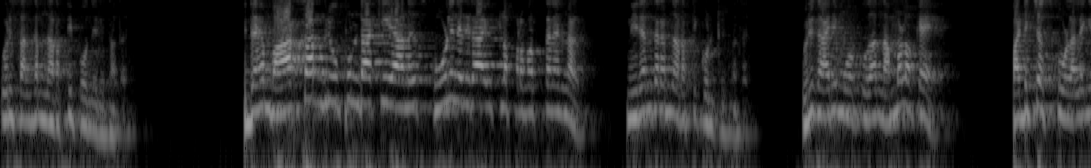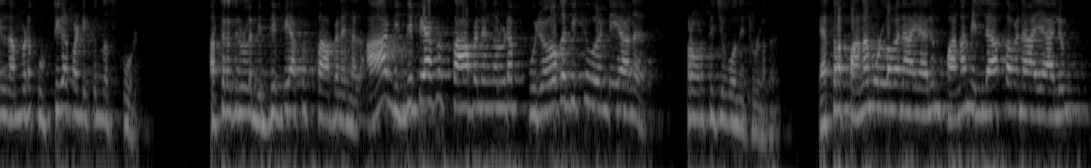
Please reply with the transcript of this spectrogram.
ഒരു സംഘം നടത്തിപ്പോന്നിരുന്നത്. ഇദ്ദേഹം വാട്സാപ്പ് ഗ്രൂപ്പ് ഉണ്ടാക്കിയാണ് സ്കൂളിനെതിരായിട്ടുള്ള പ്രവർത്തനങ്ങൾ നിരന്തരം നടത്തിക്കൊണ്ടിരുന്നത്. ഒരു കാര്യം ഓർക്കുക നമ്മളൊക്കെ പഠിച്ച സ്കൂൾ അല്ലെങ്കിൽ നമ്മുടെ കുട്ടികൾ പഠിക്കുന്ന സ്കൂൾ അത്തരത്തിലുള്ള വിദ്യാഭ്യാസ സ്ഥാപനങ്ങൾ. ആ വിദ്യാഭ്യാസ സ്ഥാപനങ്ങളുടെ പുരോഗതിക്ക് വേണ്ടിയാണ് പ്രവർത്തിച്ചു പോന്നിട്ടുള്ളത്. എത്ര പണമുള്ളവനായാലും പണമില്ലാത്തവനായാലും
